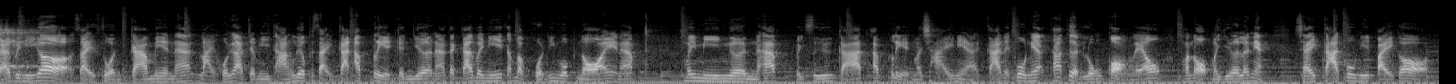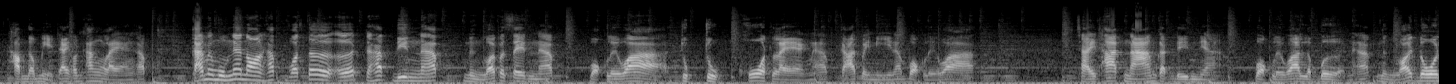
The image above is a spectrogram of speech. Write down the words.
การ์ดใบนี้ก็ใส่ส่วนกาเมนนะฮะหลายคนก็อาจจะมีทางเลือกไปใส่การ์ดอัปเกรดกันเยอะนะแต่การ์ดใบนี้สำหรับคนที่งบน้อยนะครับ ไม่มีเงินนะครับไปซื้อการ์ดอัปเกรดมาใช้เนี่ยการ์ดไอ้พวกนี้ถ้าเกิดลงกล่องแล้วมันออกมาเยอะแล้วเนี่ยใช้การ์ดพวกนี้ไปก็ทำดาเมจได้ค่อนข้างแรงครับการ์ดแมงมุมแน่นอนครับ Water Earth นะครับดินนะครับ 100%นะครับบอกเลยว่าจุกจุกโคตรแรงนะครับ การ์ดใบนี้นะบอกเลยว่า ใช้ธาตุน้ำกับดินเนี่ยบอกเลยว่าระเบิดนะครับ 100 โดน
